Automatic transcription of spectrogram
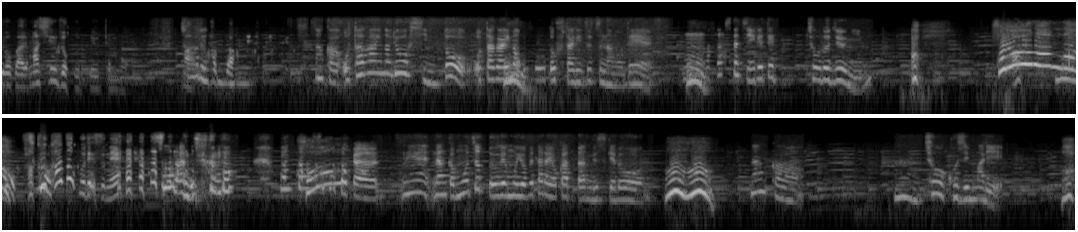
呼ばれ、まあ親族って言っても。まあそうですね。なんかお互いの両親とお互いの弟2人ずつなので、うん私たち入れてちょうど10人。そうなんだ。核家族ですね。そうなんです。もう 本当そうとかね、なんかもうちょっと上も呼べたらよかったんですけど、うんうん。なんか、うん、超こじんまり。あ、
